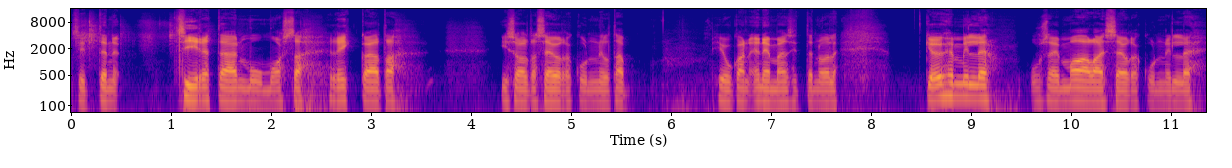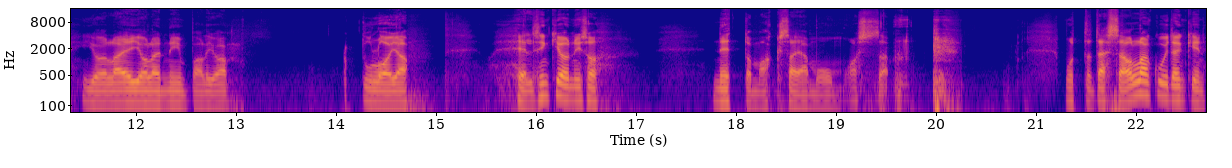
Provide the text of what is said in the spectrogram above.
sitten siirretään muun muassa rikkailta isoilta seurakunnilta hiukan enemmän sitten noille köyhemmille, usein maalaisseurakunnille, joilla ei ole niin paljon tuloja. Helsinki on iso nettomaksaja muun muassa. Mutta tässä ollaan kuitenkin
